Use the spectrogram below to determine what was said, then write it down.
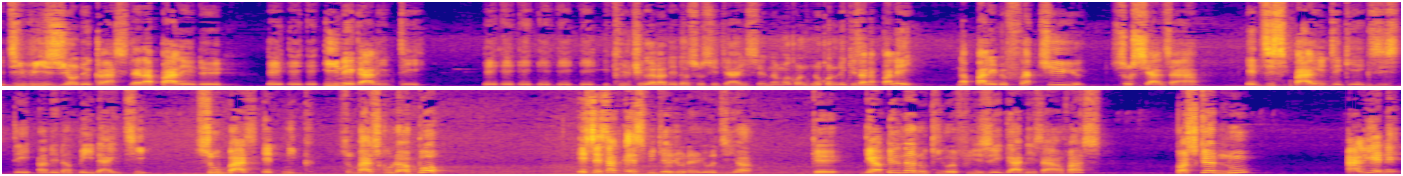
divizyon de klas, lè na pale de e, e, e, inegalite e kulturel an de dan sosyete Haitien. Nou kon de ki non, zan na pale. Na pale de fraktur sosyal za e disparite ki egziste an de dan peyi d'Haiti sou baz etnik, sou baz kouleur po. E se sa te espike jounen yo di an ke gen pil nan nou ki refuze gade sa an fas paske nou aliene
